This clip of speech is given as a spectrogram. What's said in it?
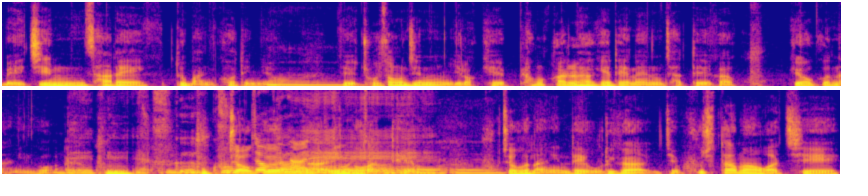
매진 사례도 많거든요. 음. 이제 조성진은 이렇게 평가를 하게 되는 잣대가 국격은 아닌 거 네, 아니, 네. 국, 그 국적은 아닌 것 네. 같아요. 네, 네. 국적은 아닌데 우리가 이제 후지타마와 같이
